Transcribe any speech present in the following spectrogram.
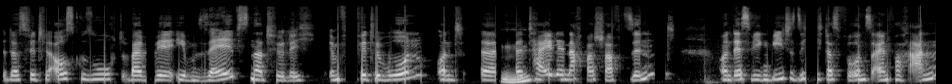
das Viertel ausgesucht, weil wir eben selbst natürlich im Viertel wohnen und äh, Mhm. Teil der Nachbarschaft sind. Und deswegen bietet sich das für uns einfach an,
